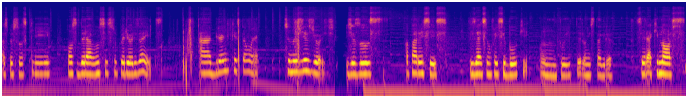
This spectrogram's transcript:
As pessoas que consideravam-se superiores a eles. A grande questão é, se nos dias de hoje Jesus aparecesse, fizesse um Facebook, um Twitter, um Instagram, será que nós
